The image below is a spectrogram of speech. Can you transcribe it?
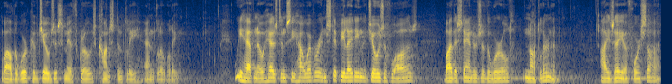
while the work of Joseph Smith grows constantly and globally. We have no hesitancy, however, in stipulating that Joseph was, by the standards of the world, not learned. Isaiah foresaw it.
